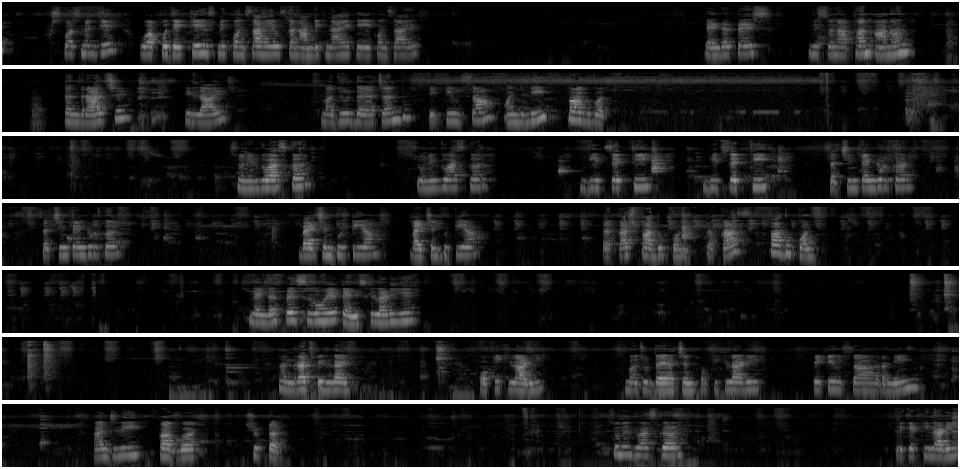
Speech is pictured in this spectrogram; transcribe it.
स्पोर्ट्समैन के। वो आपको देख के उसमें कौन सा है, उसका नाम लिखना है कि ये कौन सा है। Leander Paes Viswanathan Anand Dhanraj Pillai, major Dhyanchand, PT Usha, Anjali Bhagwat. सुनील गवास्कर सुनील गवास्कर, गीत सेठी गीत सेठी सचिन तेंदुलकर सचिन तेंदुलकर बैचन भुटिया बैचन भुटिया, प्रकाश पादुकोण प्रकाश पादुकोण। लेंडर प्रेस वो है, टेनिस खिलाड़ी है। धनराज पिल्लाई, हॉकी खिलाड़ी मौजूद दयाचंद, हॉकी खिलाड़ी PT Usha, running, Anjali Bhagwat, shooter. Sunil Gavaskar, cricket खिलाड़ी,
